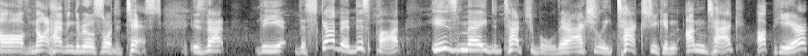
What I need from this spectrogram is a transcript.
of not having the real sword to test is that the, the scabbard, this part, is made detachable. There are actually tacks you can untack up here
